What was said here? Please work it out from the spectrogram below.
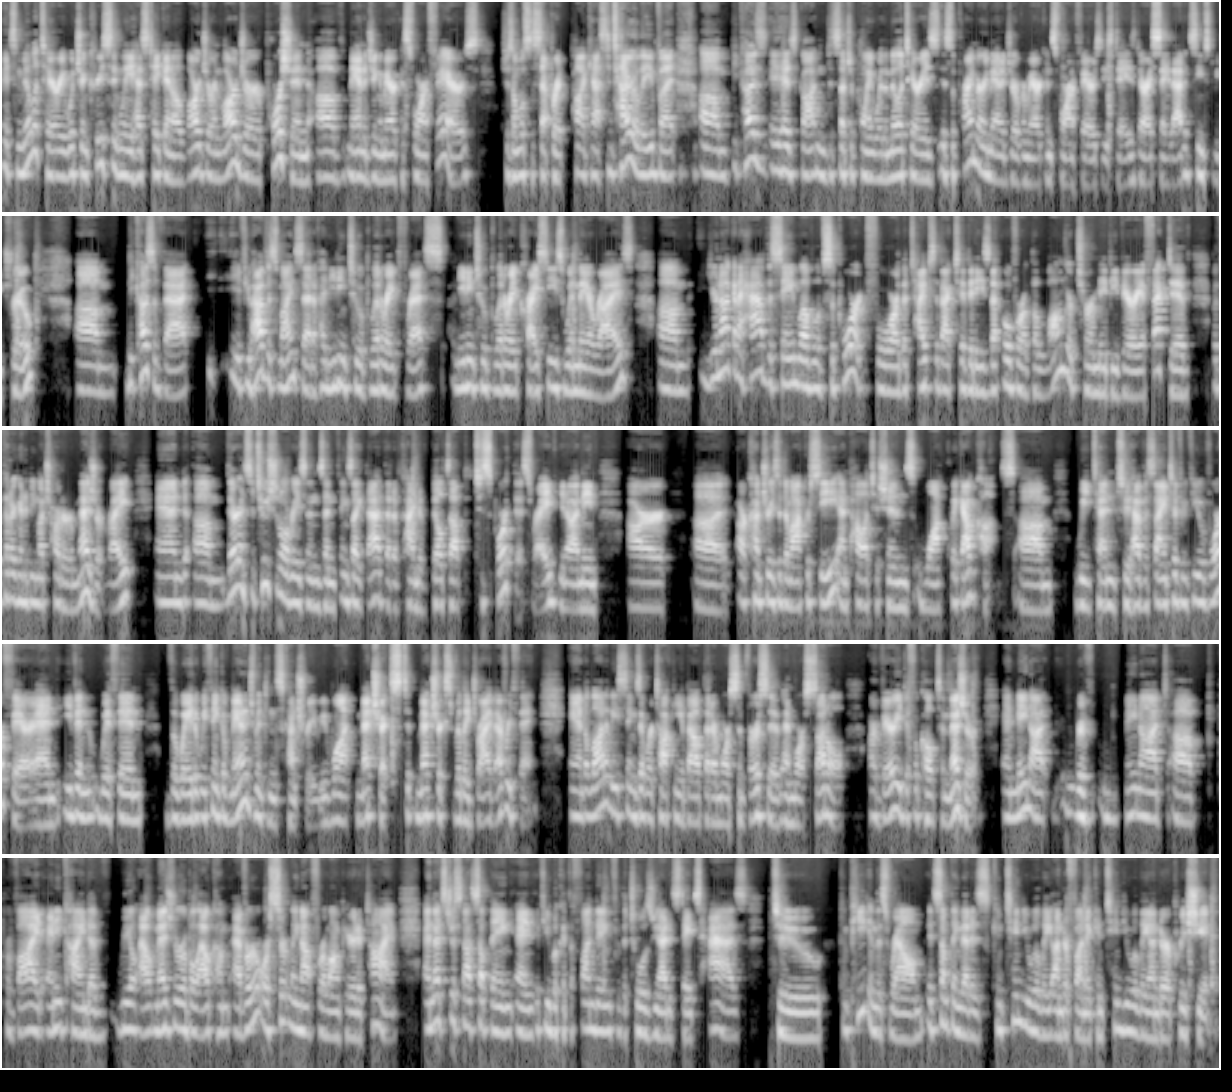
its military, which increasingly has taken a larger and larger portion of managing America's foreign affairs, which is almost a separate podcast entirely. But um, because it has gotten to such a point where the military is, is the primary manager of Americans' foreign affairs these days, dare I say that, it seems to be true. Um, because of that, if you have this mindset of needing to obliterate threats, needing to obliterate crises when they arise, um, you're not going to have the same level of support for the types of activities that over the longer term may be very effective, but that are going to be much harder to measure, right? And um, there are institutional reasons and things like that that have kind of built up to support this, right? You know, I mean, our uh, our country is a democracy, and politicians want quick outcomes. Um, we tend to have a scientific view of warfare. And even within the way that we think of management in this country, we want metrics to metrics really drive everything. And a lot of these things that we're talking about that are more subversive and more subtle are very difficult to measure and may not may not uh, provide any kind of real out measurable outcome ever or certainly not for a long period of time and that's just not something and if you look at the funding for the tools the united states has to compete in this realm, it's something that is continually underfunded, continually underappreciated.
